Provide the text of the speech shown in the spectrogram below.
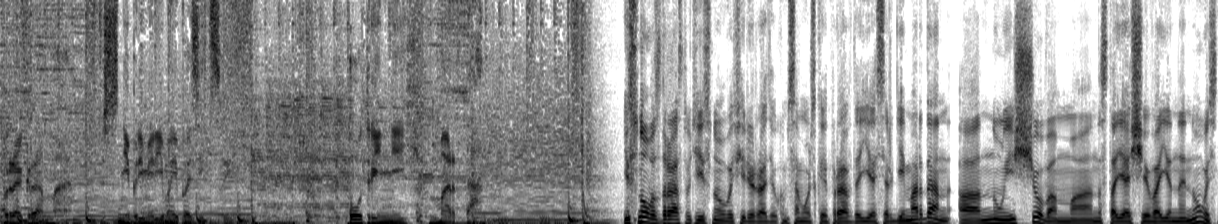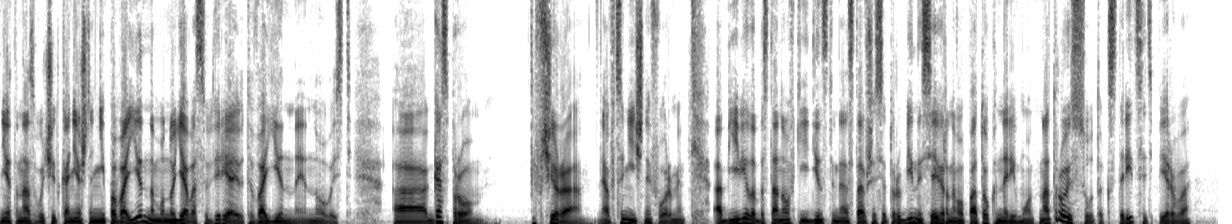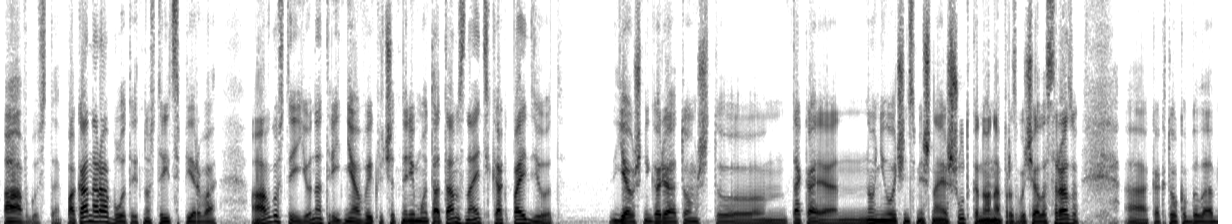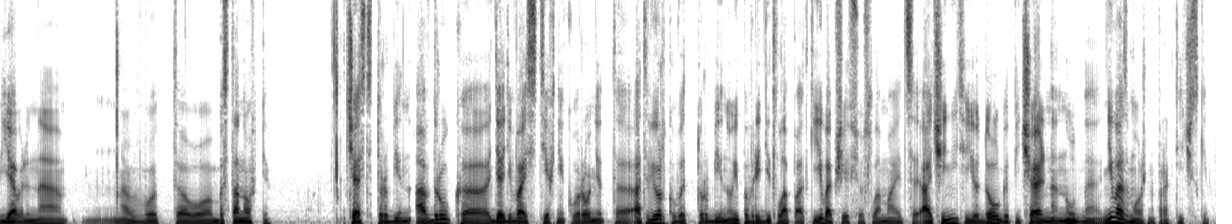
Программа с непримиримой позицией. Утренний Мардан. И снова здравствуйте, и снова в эфире радио «Комсомольская правда». Я Сергей Мордан. А, ну, еще вам а, настоящая военная новость. Нет, она звучит, конечно, не по-военному, но я вас уверяю, это военная новость. А, «Газпром» вчера в циничной форме объявил об остановке единственной оставшейся турбины «Северного потока» на ремонт на трое суток с 31 августа. Пока она работает, но с 31 августа ее на три дня выключат на ремонт. А там, знаете, как пойдет. Я уж не говорю о том, что такая, ну, не очень смешная шутка, но она прозвучала сразу, а, как только было объявлено вот об остановке части турбин. А вдруг э, дядя Вася техник уронит э, отвертку в эту турбину и повредит лопатки, и вообще все сломается. А чинить ее долго, печально, нудно, невозможно практически.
